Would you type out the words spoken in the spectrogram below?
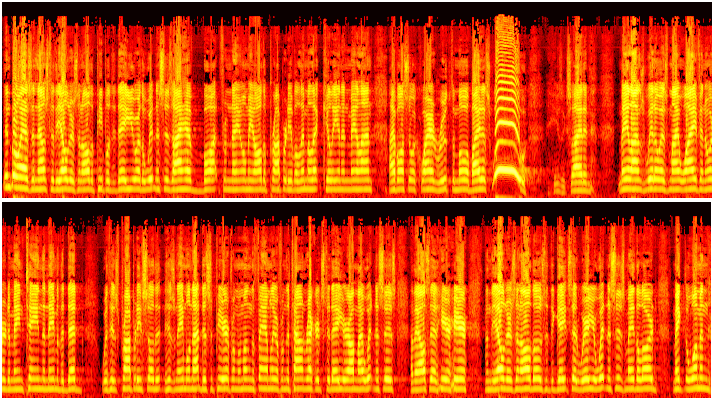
Then Boaz announced to the elders and all the people, Today you are the witnesses. I have bought from Naomi all the property of Elimelech, Kilion, and Mahlon. I have also acquired Ruth the Moabitess. Woo! He's excited. Mahlon's widow as my wife in order to maintain the name of the dead with his property so that his name will not disappear from among the family or from the town records today. You're all my witnesses. And they all said, Here, here. Then the elders and all those at the gate said, We're your witnesses. May the Lord make the woman,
